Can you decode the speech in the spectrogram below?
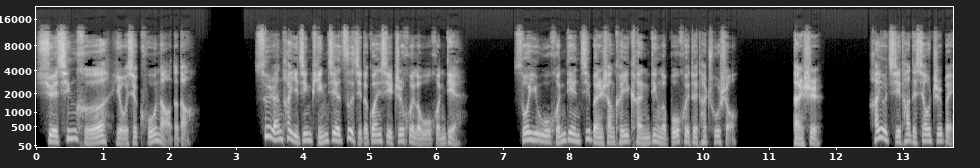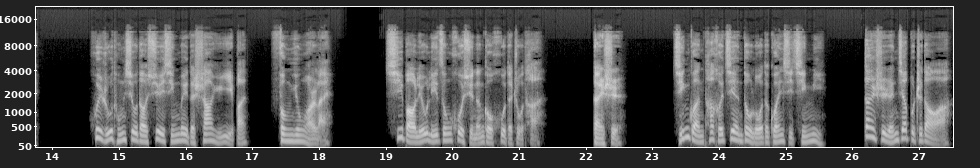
雪清河有些苦恼的道：“虽然他已经凭借自己的关系知会了武魂殿。”所以武魂殿基本上可以肯定了不会对他出手，但是还有其他的消之辈会如同嗅到血腥味的鲨鱼一般蜂拥而来。七宝琉璃宗或许能够护得住他，但是尽管他和剑斗罗的关系亲密，但是人家不知道啊，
